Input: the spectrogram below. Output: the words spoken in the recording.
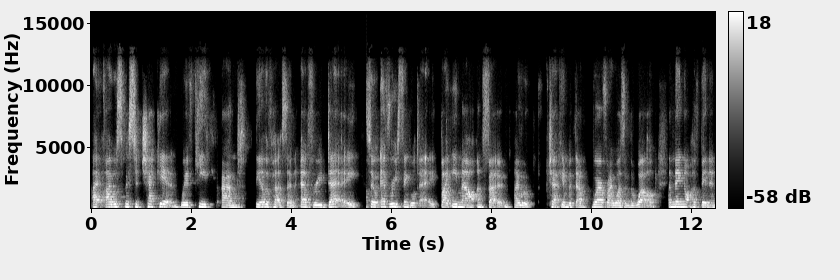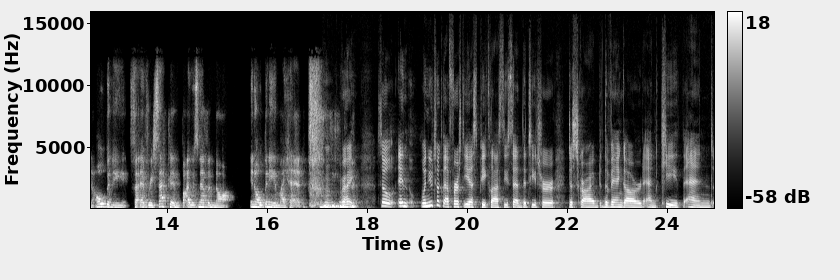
I, I was supposed to check in with Keith and the other person every day. So every single day by email and phone, I would check in with them wherever I was in the world. I may not have been in Albany for every second, but I was never not in Albany in my head. mm-hmm, right. So, in, when you took that first ESP class, you said the teacher described the Vanguard and Keith and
